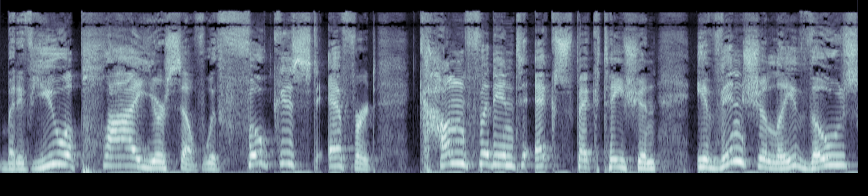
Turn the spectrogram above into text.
But if you apply yourself with focused effort, confident expectation, eventually those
